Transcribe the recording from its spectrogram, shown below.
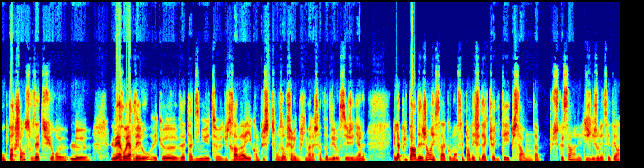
ou que par chance vous êtes sur euh, le, le RER e vélo et que vous êtes à 10 minutes euh, du travail et qu'en plus on vous a offert une prime à l'achat de votre vélo, c'est génial. Mais la plupart des gens, et ça a commencé par des faits d'actualité, et puis ça remonte à plus que ça, les gilets jaunes, etc.,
